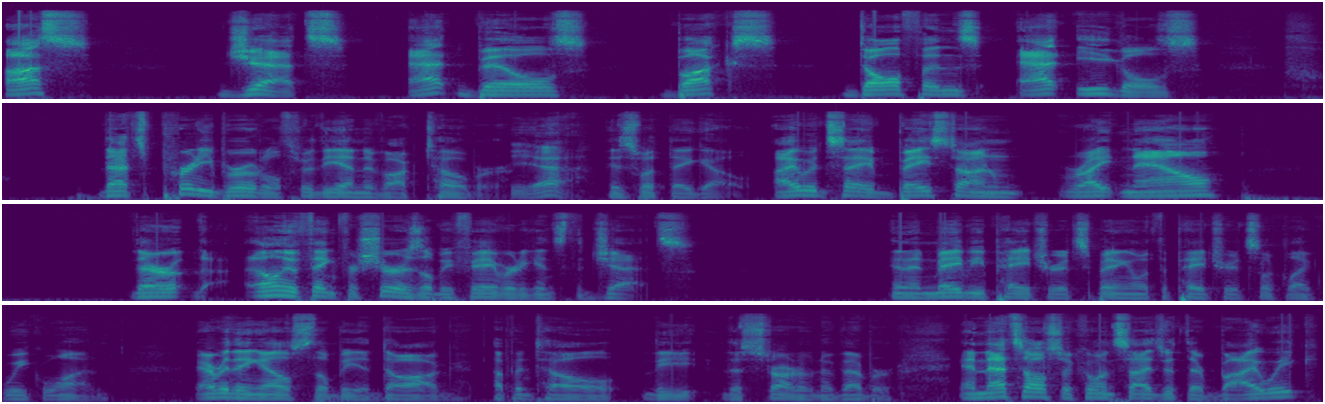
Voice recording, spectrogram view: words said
us, Jets, at Bills, Bucks, Dolphins, at Eagles. That's pretty brutal through the end of October. Yeah. Is what they go. I would say based on right now, they're the only thing for sure is they'll be favored against the Jets. And then maybe Patriots, depending on what the Patriots look like week one. Everything else they'll be a dog up until the the start of November. And that's also coincides with their bye week.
